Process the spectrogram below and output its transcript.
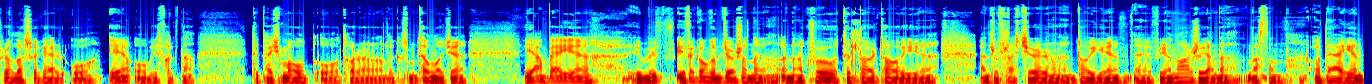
fra Lakskagær og E, og vi fakna Depeche Mode og tar her lukka som tøvnåkje Ja, han bæg, jeg fikk gongen gjørs en kvå til der ta i Andrew Fletcher, da i for januar så gjerne nesten av dagen.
